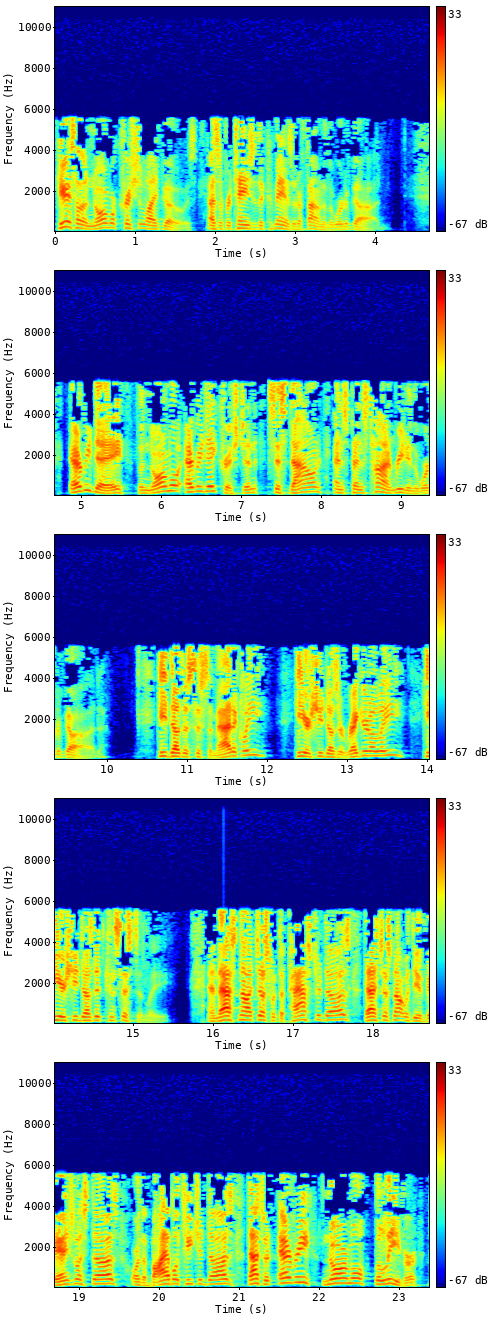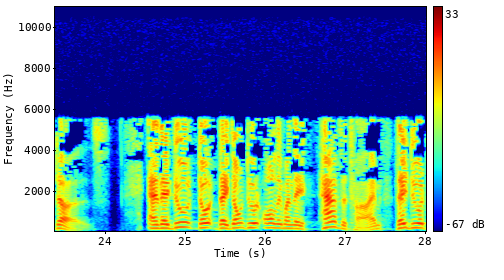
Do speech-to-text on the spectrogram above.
Here's how the normal Christian life goes as it pertains to the commands that are found in the Word of God. Every day, the normal, everyday Christian sits down and spends time reading the Word of God. He does it systematically. He or she does it regularly. He or she does it consistently. And that's not just what the pastor does. That's just not what the evangelist does or the Bible teacher does. That's what every normal believer does. And they do it, they don't do it only when they have the time. They do it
